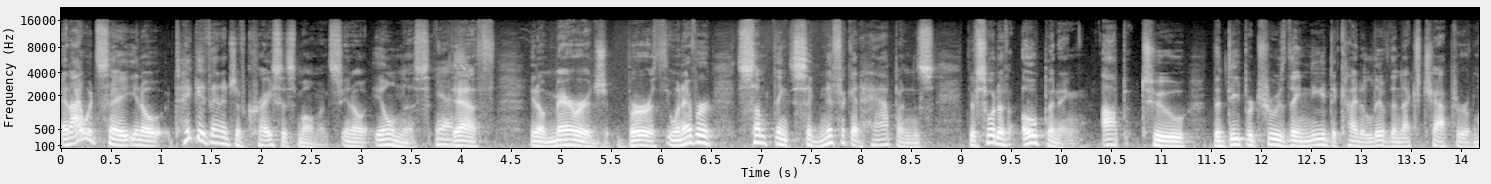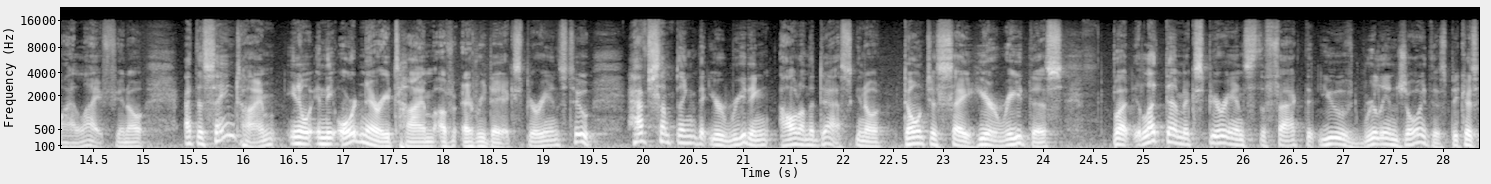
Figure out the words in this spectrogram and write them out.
And I would say, you know, take advantage of crisis moments. You know, illness, Yes. death, you know, marriage, birth. Whenever something significant happens, they're sort of opening up to the deeper truths they need to kind of live the next chapter of my life, you know. At the same time, you know, in the ordinary time of everyday experience too, have something that you're reading out on the desk. You know, don't just say, "Here, read this." But let them experience the fact that you've really enjoyed this. Because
